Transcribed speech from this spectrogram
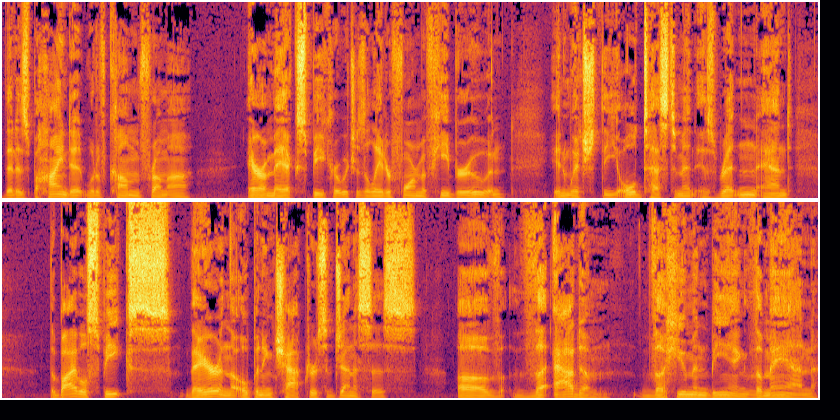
that is behind it would have come from a Aramaic speaker, which is a later form of Hebrew, and in which the Old Testament is written. And the Bible speaks there in the opening chapters of Genesis of the Adam, the human being, the man,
